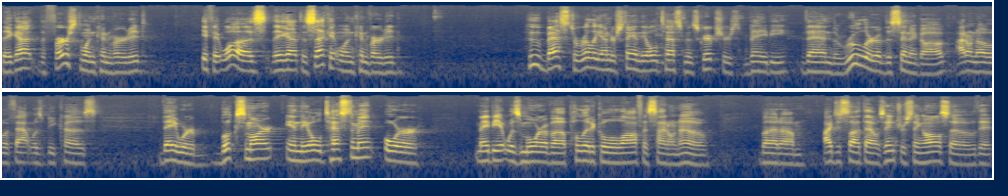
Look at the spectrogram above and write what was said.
they got the first one converted. If it was, they got the second one converted who best to really understand the Old Testament scriptures, maybe, than the ruler of the synagogue? I don't know if that was because they were book smart in the Old Testament or maybe it was more of a political office, I don't know. But um, I just thought that was interesting also that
